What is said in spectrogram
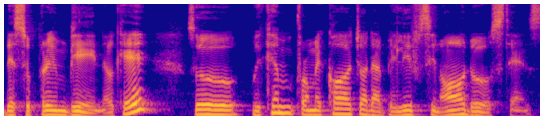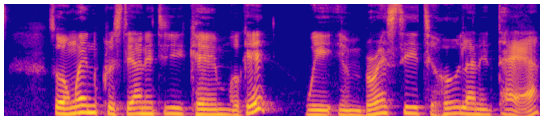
the supreme being. Okay? So we came from a culture that believes in all those things. So when Christianity came, okay, we embraced it whole and entire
